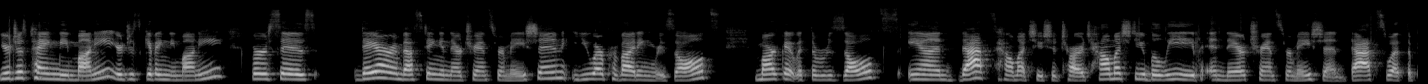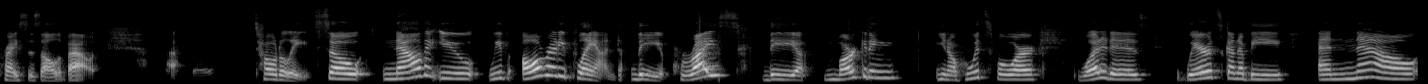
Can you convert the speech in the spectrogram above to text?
you're just paying me money, you're just giving me money, versus they are investing in their transformation. You are providing results. Market with the results. And that's how much you should charge. How much do you believe in their transformation? That's what the price is all about. Totally. So now that you we've already planned the price the marketing you know who it's for what it is where it's going to be. And now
